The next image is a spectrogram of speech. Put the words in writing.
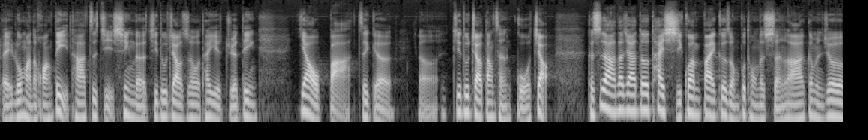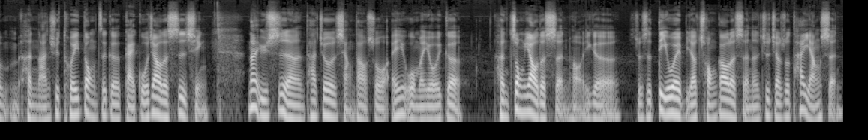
诶，罗马的皇帝他自己信了基督教之后，他也决定要把这个呃基督教当成国教。可是啊，大家都太习惯拜各种不同的神啦，根本就很难去推动这个改国教的事情。那于是啊，他就想到说，哎，我们有一个很重要的神哈，一个就是地位比较崇高的神呢，就叫做太阳神。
